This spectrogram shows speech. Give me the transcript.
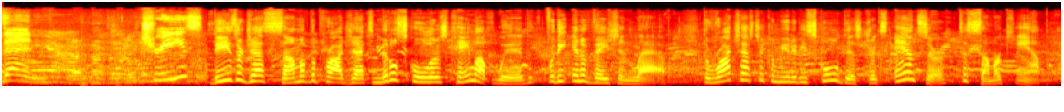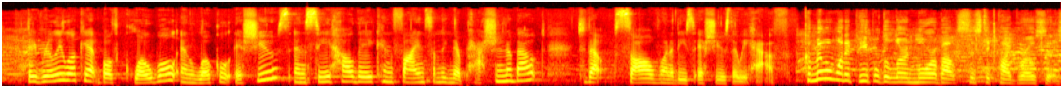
than trees. These are just some of the projects middle schoolers came up with for the Innovation Lab, the Rochester Community School District's answer to summer camp. They really look at both global and local issues and see how they can find something they're passionate about to help solve one of these issues that we have. Camilla wanted people to learn more about cystic fibrosis.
